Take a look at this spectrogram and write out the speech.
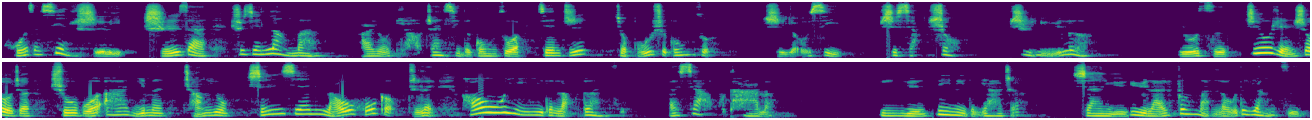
活在现实里，实在是件浪漫而有挑战性的工作。简直就不是工作，是游戏，是享受，是娱乐。如此，只有忍受着叔伯阿姨们常用“神仙”“老虎狗”之类毫无意义的老段子来吓唬他了。阴云密密地压着，山雨欲来风满楼的样子，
